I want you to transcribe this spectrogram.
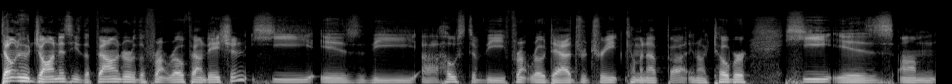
don't know who John is. He's the founder of the Front Row Foundation. He is the uh, host of the Front Row Dads Retreat coming up uh, in October. He is um,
